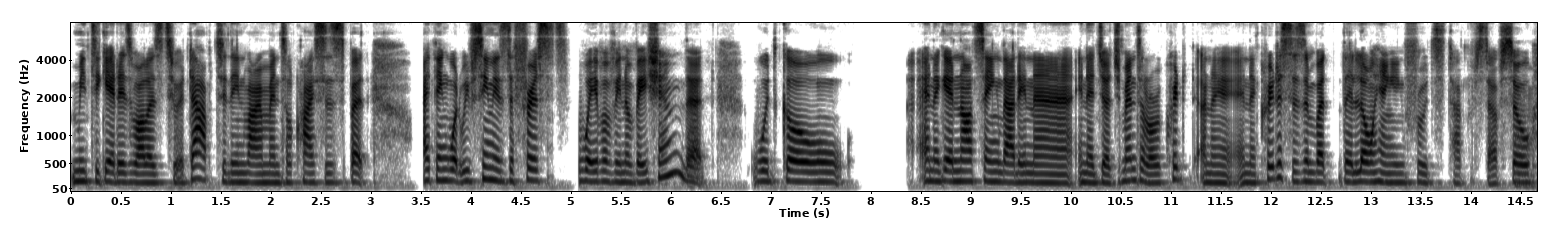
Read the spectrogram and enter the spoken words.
mitigate as well as to adapt to the environmental crisis. But I think what we've seen is the first wave of innovation that would go and again, not saying that in a in a judgmental or crit, in, a, in a criticism, but the low hanging fruits type of stuff. So, mm.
